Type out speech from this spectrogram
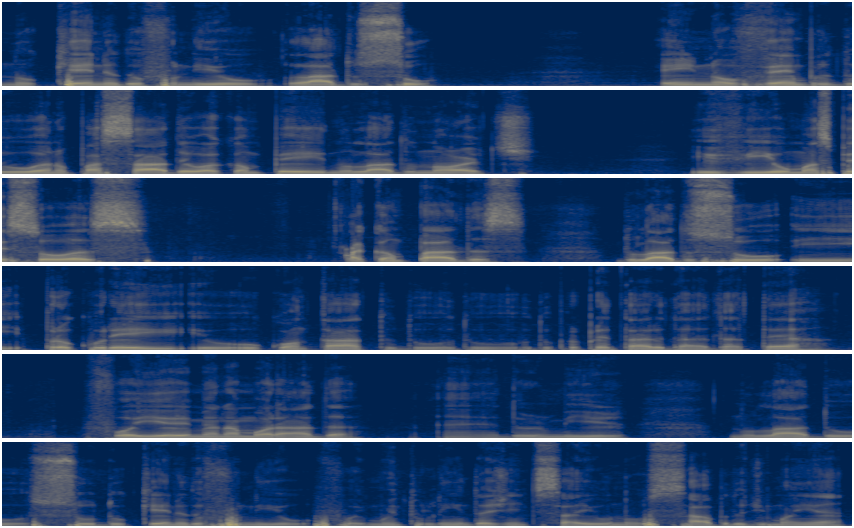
no Quênio do Funil, lado sul. Em novembro do ano passado eu acampei no lado norte e vi umas pessoas acampadas do lado sul e procurei o, o contato do, do, do, proprietário da, da terra. Foi eu e minha namorada é, dormir no lado sul do Quênia do Funil. Foi muito lindo. A gente saiu no sábado de manhã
